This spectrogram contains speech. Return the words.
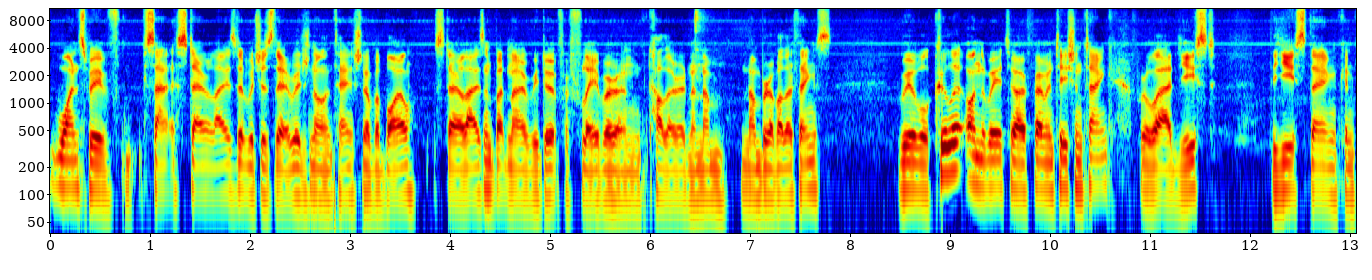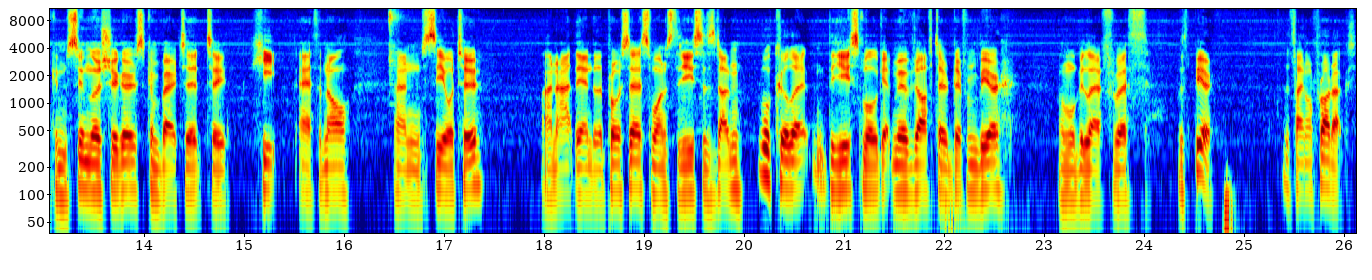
once we've sterilized it, which is the original intention of a boil, sterilizing, but now we do it for flavor and color and a num- number of other things. We will cool it on the way to our fermentation tank, where we'll add yeast. The yeast then can consume those sugars, convert it to heat, ethanol, and CO2. And at the end of the process, once the yeast is done, we'll cool it. The yeast will get moved off to a different beer, and we'll be left with, with beer, the final product.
